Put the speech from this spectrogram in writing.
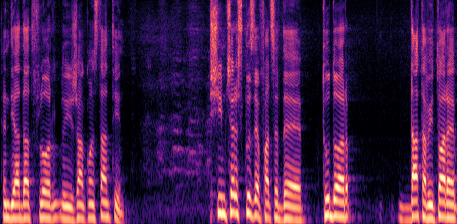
când i-a dat flor lui Jean Constantin. Și îmi cer scuze față de Tudor. Data viitoare,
